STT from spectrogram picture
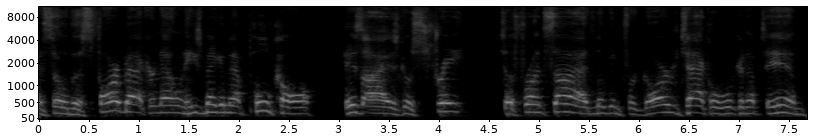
And so the far backer now, when he's making that pull call, his eyes go straight to the front side looking for guard or tackle working up to him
